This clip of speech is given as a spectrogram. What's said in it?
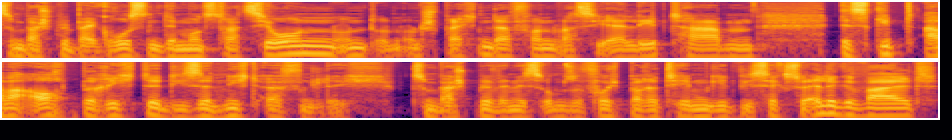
zum Beispiel bei großen Demonstrationen und, und, und sprechen davon, was sie erlebt haben. Es gibt aber auch Berichte, die sind nicht öffentlich. Zum Beispiel, wenn es um so furchtbare Themen geht wie sexuelle Gewalt.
